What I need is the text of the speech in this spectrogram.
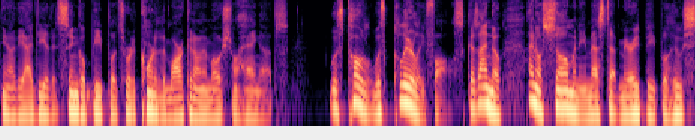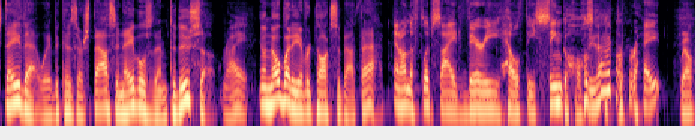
You know, the idea that single people had sort of cornered the market on emotional hangups was total was clearly false because I know I know so many messed up married people who stay that way because their spouse enables them to do so. Right. You know nobody ever talks about that. And on the flip side, very healthy singles. Exactly. right. Well,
